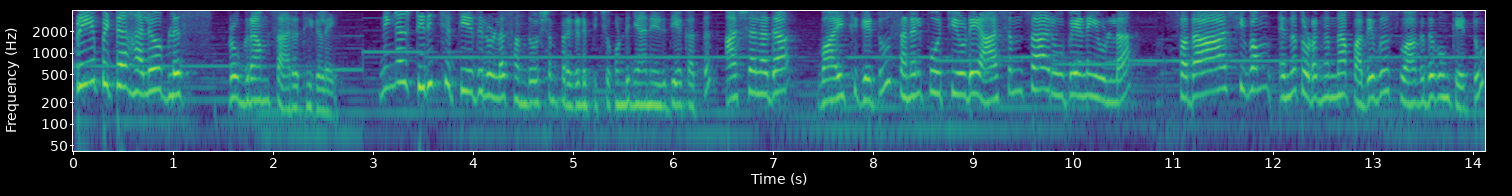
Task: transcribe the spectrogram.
പ്രിയപ്പെട്ട ഹലോ ബ്ലസ് പ്രോഗ്രാം സാരഥികളെ നിങ്ങൾ തിരിച്ചെത്തിയതിലുള്ള സന്തോഷം പ്രകടിപ്പിച്ചുകൊണ്ട് ഞാൻ എഴുതിയ കത്ത് ആശാലത വായിച്ചു കേട്ടു. സനൽ പോറ്റിയുടെ ആശംസാ രൂപേണയുള്ള സദാശിവം എന്ന് തുടങ്ങുന്ന പതിവ് സ്വാഗതവും കേട്ടു.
